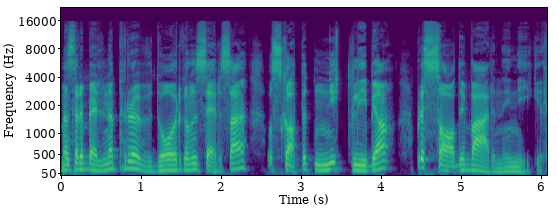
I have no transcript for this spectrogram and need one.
Mens rebellene prøvde å organisere seg og skape et nytt Libya, ble Sadi værende i Niger.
